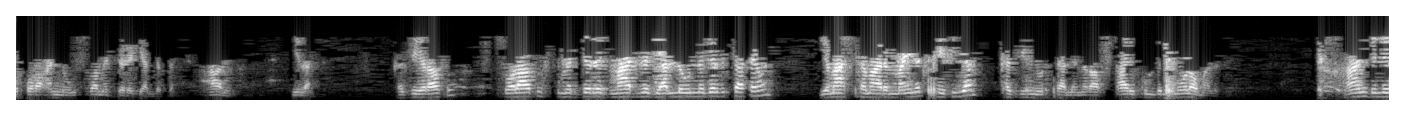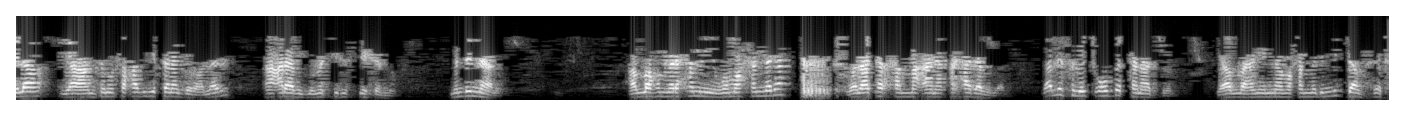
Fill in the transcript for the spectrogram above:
ልቁርአን ነው ውስጧ መደረግ ያለበት አሉ ይላል። ከዚህ ራሱ ሶላት ውስጥ መደረግ ማድረግ ያለውን ነገር ብቻ ሳይሆን የማስተማርም አይነት كيفية ም ከዚህ እንወስዳለን። ራሱ ታሪኩን ብንሞላው ማለት ነው። አንድ ሌላ ያ እንትኑ ሰሐቢይ ተናገረዋል አይደል? አዕራብይ መስጂድ ውስጥ የሸና ነው። ምንድን ነው ያለው? اللهم ارحمني ومحمدا ولا ترحم معنا أحدا ብሏል። ያለ ስለ ጮህበት ነው። የአላህ እኔና መሐመድን ብቻ ምሕረት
